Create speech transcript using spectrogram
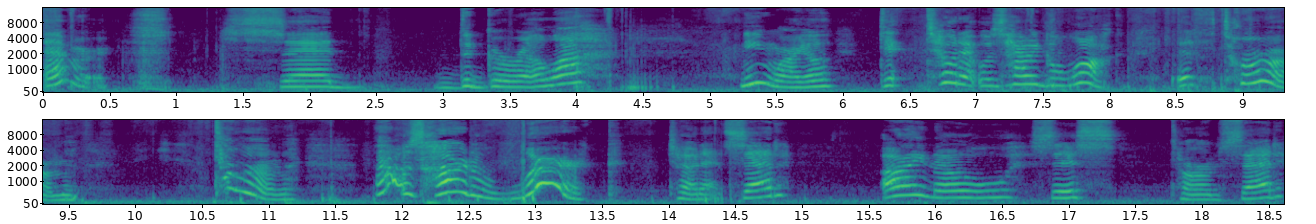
ever, said the gorilla. Meanwhile, Toadette was having a walk with Tom. Tom, that was hard work, Toadette said. I know, sis, Tom said.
